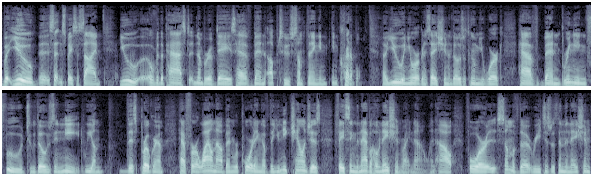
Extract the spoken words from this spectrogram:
but you, uh, setting space aside, you over the past number of days have been up to something in- incredible. Uh, you and your organization and those with whom you work have been bringing food to those in need. We on this program have for a while now been reporting of the unique challenges facing the Navajo Nation right now and how for some of the regions within the nation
